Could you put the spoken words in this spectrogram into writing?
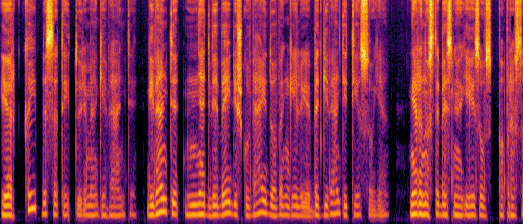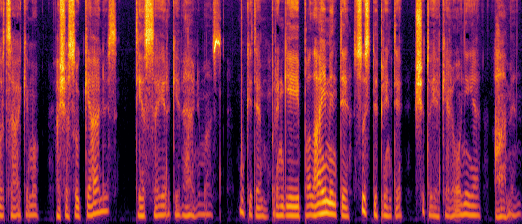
ir kaip visą tai turime gyventi. Gyventi ne dviveidiškų veidų Evangelijoje, bet gyventi tiesoje. Nėra nustabesnio Jėzaus paprasto atsakymo. Aš esu kelias, tiesa ir gyvenimas. Būkite, brangiai, palaiminti, sustiprinti šitoje kelionėje. Amen.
